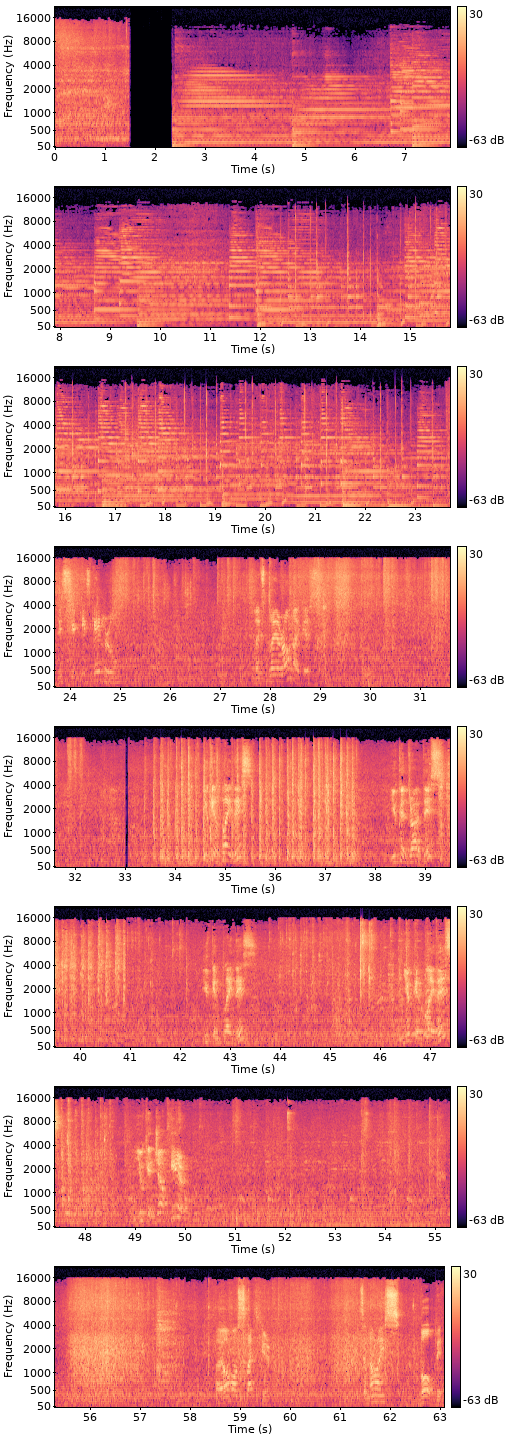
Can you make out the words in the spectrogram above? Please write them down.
Let's play around, I guess. You can play this. You can drive this. You can play this. And you can play this. You can jump here. I almost slept here. It's a nice ball pit.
